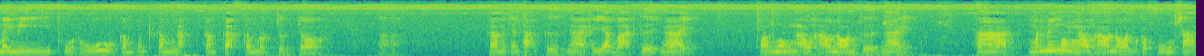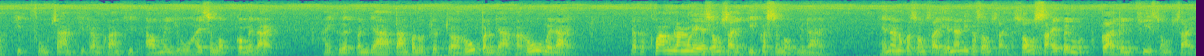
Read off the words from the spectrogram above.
ไม่มีผู้รู้กำกำหนับกำกับกำหนดจดจอ่อการมจันทะเกิดง่าย พยาบาทเกิดง่าย ความง่วงเหงาหานอนเกิดง่าย ถ้ามันไม่ง่วงเหงาหานอนมันก็ฟุ้งซ่านจิตฟุ้งซ่านจิตรำคาญจิตเอาไม่อยู่ ให้สงบก็ไม่ได้ ให้เกิดปัญญาตามกำหนดจดจ่อรู้ปัญญาก็รู้ไม่ได้ แล้วก็ความลังเลสงสัยจิตก็สงบไม่ได้ เห็นอันนั้นก็สงสัยเห็นอันนี้ก็สงสัย สงสัยไปหมดกลายเป็นขี้สงสัย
